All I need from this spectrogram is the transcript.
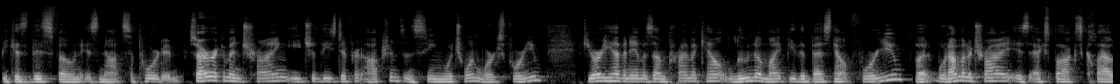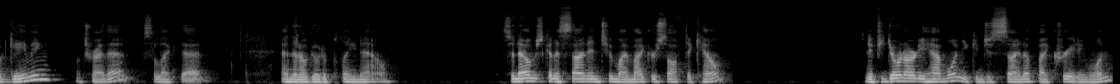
because this phone is not supported. So I recommend trying each of these different options and seeing which one works for you. If you already have an Amazon Prime account, Luna might be the best account for you, but what I'm gonna try is Xbox Cloud Gaming. I'll try that, select that, and then I'll go to play now. So now I'm just gonna sign into my Microsoft account. And if you don't already have one, you can just sign up by creating one.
